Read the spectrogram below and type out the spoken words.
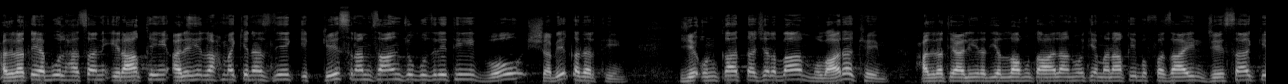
हज़रत अबुल हसन इराक़ी रहमा के नज़दीक इक्कीस रमज़ान जो गुजरी थी, वो शब कदर थी। ये उनका तजर्बा मुबारक है। हज़रत अली रदी अल्लाह तु के मनाकब फ़ज़ाइल जैसा कि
